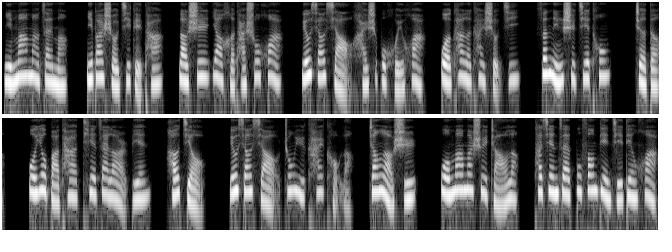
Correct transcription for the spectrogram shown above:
你妈妈在吗？你把手机给她，老师要和她说话。”刘小小还是不回话，我看了看手机，分明是接通着的。我又把它贴在了耳边，好久，刘小小终于开口了：“张老师，我妈妈睡着了，她现在不方便接电话。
